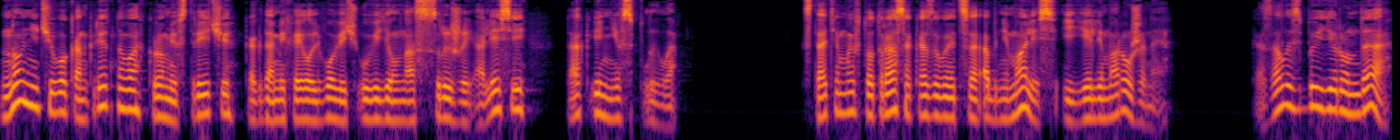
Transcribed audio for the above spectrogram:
Но ничего конкретного, кроме встречи, когда Михаил Львович увидел нас с рыжей Олесей, так и не всплыло. Кстати, мы в тот раз, оказывается, обнимались и ели мороженое. Казалось бы, ерунда,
